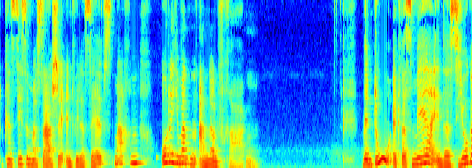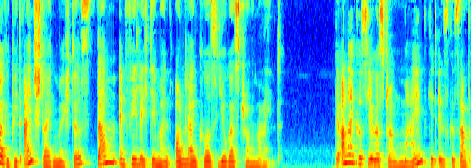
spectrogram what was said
Du kannst diese Massage entweder selbst machen oder jemanden anderen fragen. Wenn du etwas mehr in das Yoga-Gebiet einsteigen möchtest, dann empfehle ich dir meinen Online-Kurs Yoga Strong Mind. Der Online-Kurs Yoga Strong Mind geht insgesamt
